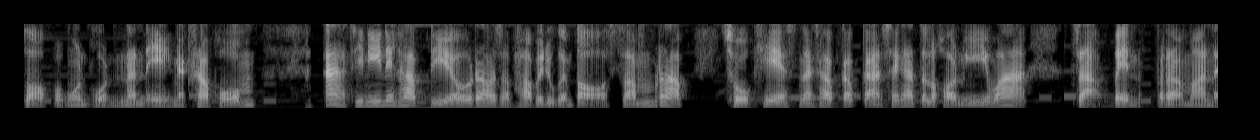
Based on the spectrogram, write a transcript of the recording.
สอบประมวลผลนั่นเองนะครับผมอะทีนี้นะครับเดี๋ยวเราจะพาไปดูกันต่อสำหรับโชว์เคสนะครับกับการใช้งานตัวละครนี้ว่าจะเป็นประมาณไหน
